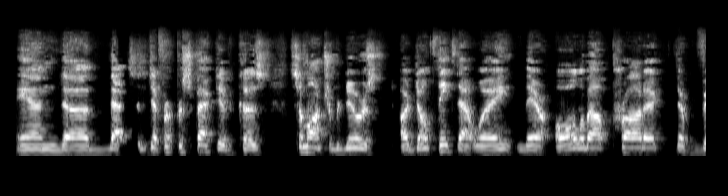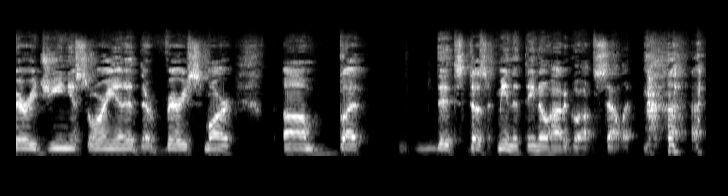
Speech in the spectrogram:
And uh, that's a different perspective because some entrepreneurs are, don't think that way. They're all about product. They're very genius oriented. They're very smart. Um, but that doesn't mean that they know how to go out and sell it.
